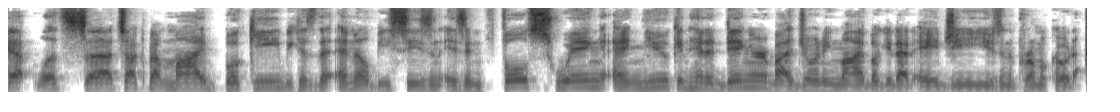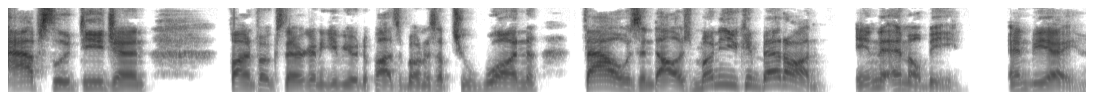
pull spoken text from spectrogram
Yep, let's uh, talk about MyBookie because the MLB season is in full swing, and you can hit a dinger by joining mybookie.ag using the promo code Absolute Degen. Fine folks, they're going to give you a deposit bonus up to one thousand dollars, money you can bet on in MLB, NBA.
